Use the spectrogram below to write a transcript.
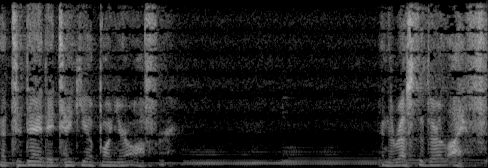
that today they take you up on your offer. And the rest of their life,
